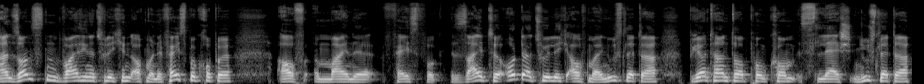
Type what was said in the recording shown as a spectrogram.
Ansonsten weise ich natürlich hin auf meine Facebook-Gruppe, auf meine Facebook-Seite und natürlich auf mein Newsletter björntantor.com slash newsletter.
